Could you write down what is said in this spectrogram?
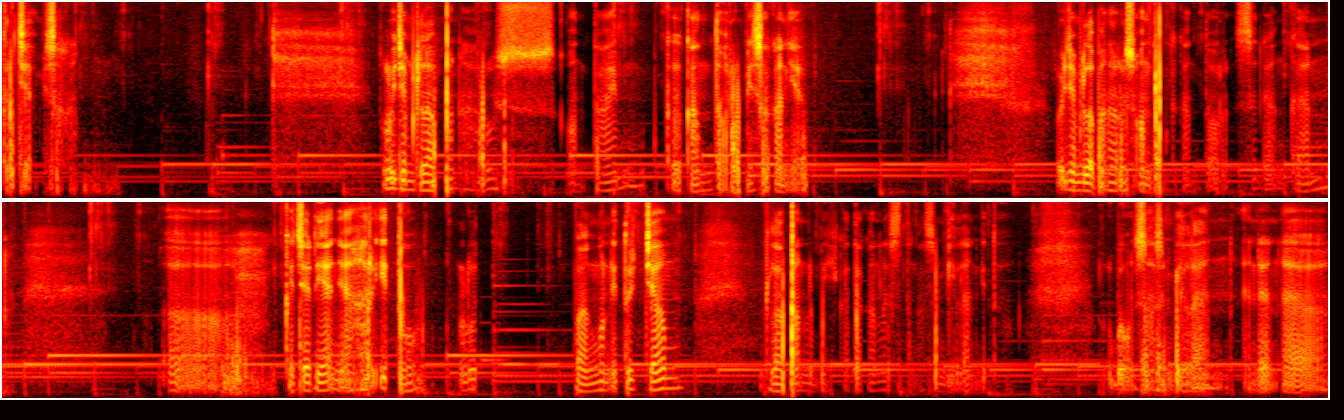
kerja misalkan. Lu jam 8 harus on time ke kantor misalkan ya. Lu jam 8 harus on time ke kantor sedangkan uh, kejadiannya hari itu lu bangun itu jam 8 lebih katakanlah setengah 9 gitu. Lu bangun setengah 9 then uh,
